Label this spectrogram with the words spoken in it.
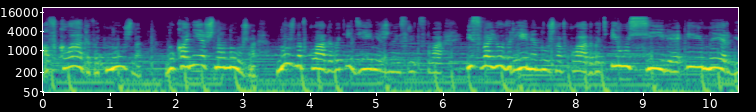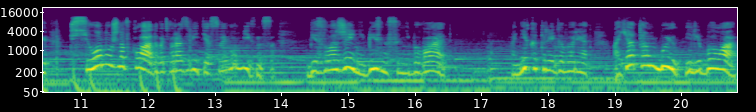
а вкладывать нужно? Ну, конечно, нужно. Нужно вкладывать и денежные средства, и свое время нужно вкладывать, и усилия, и энергию. Все нужно вкладывать в развитие своего бизнеса. Без вложений бизнеса не бывает. А некоторые говорят, а я там был или была.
